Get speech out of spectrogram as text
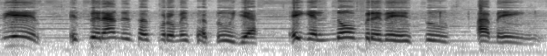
fiel, esperando esas promesas tuyas. En el nombre de Jesús. Amén.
